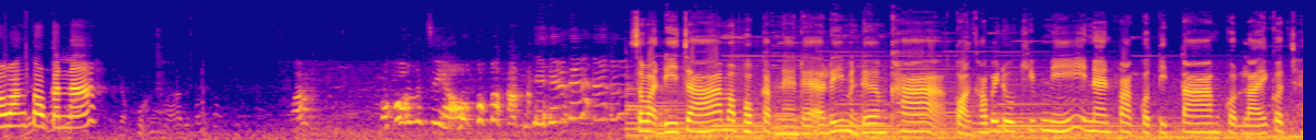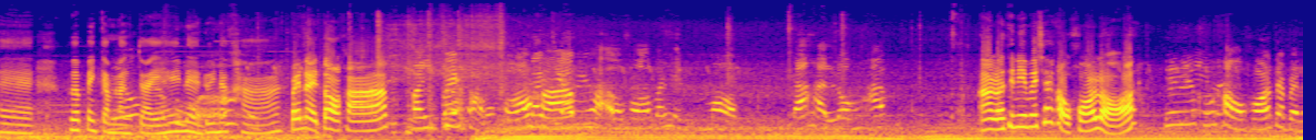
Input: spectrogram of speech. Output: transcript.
ระวังตกกันนะ โอ้โห มันเสียว สวัสดีจ้า มาพบกับแนนไดอารี่เหมือนเดิมค่ะ ก่อนเข้าไปดูคลิปนี้ แนนฝากกดติดตาม กดไลค์ กดแชร์ เพื่อเป็นกำลังใจให้แนนด้วยนะคะ ไปไหนต่อครับ ไปไปเขาคอไปเที่ยวที่เขาคอไปเห็นหมอกทหารลมครับอะแล้วที่นี่ไม่ใช่เขาคอเหรอ ที่นี่คือเขาคอแต่เป็น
